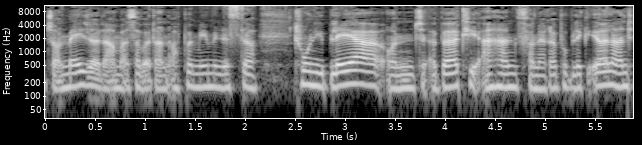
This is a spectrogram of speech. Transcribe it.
John Major damals, aber dann auch Premierminister Tony Blair und Bertie Ahern von der Republik Irland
